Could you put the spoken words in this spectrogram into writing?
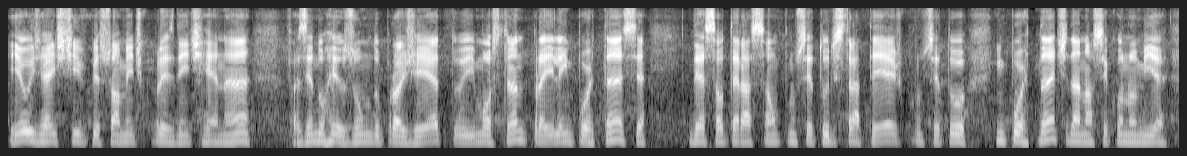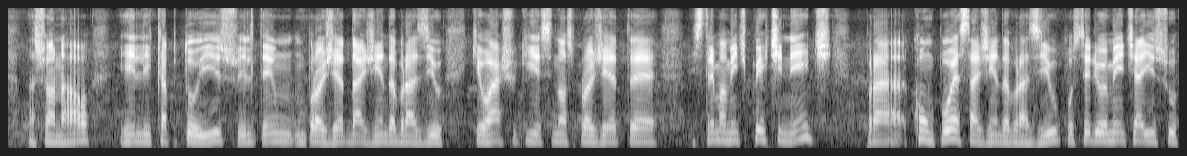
Eu já estive pessoalmente com o presidente Renan, fazendo um resumo do projeto e mostrando para ele a importância dessa alteração para um setor estratégico, para um setor importante da nossa economia nacional. Ele captou isso, ele tem um, um, projeto da Agenda Brasil que eu acho que esse nosso projeto é extremamente pertinente para compor essa agenda Brasil. Posteriormente a isso,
